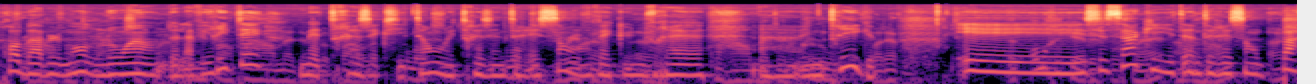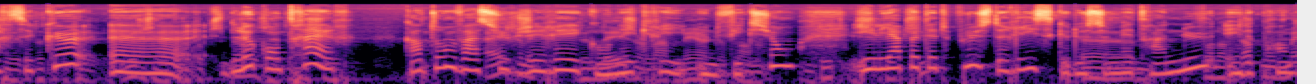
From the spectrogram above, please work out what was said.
probablement loin de la vérité, mais très excitant et très intéressant avec une vraie euh, intrigue. Et c'est ça qui est intéressant parce que euh, le contraire quand on va suggérer qu'on écrit une fiction, il y a peut-être plus de risques de se mettre à nu et de prendre,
